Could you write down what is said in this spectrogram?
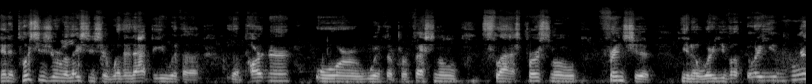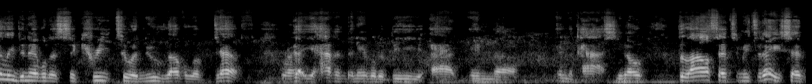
and it pushes your relationship whether that be with a, with a partner or with a professional slash personal friendship you know where you've where you've really been able to secrete to a new level of depth Right. that you haven't been able to be at in the in the past. You know Bilal said to me today he said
